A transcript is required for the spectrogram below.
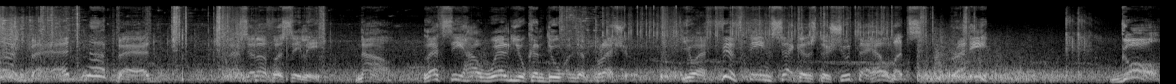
Not bad, not bad. That's enough, Vasily. Now, let's see how well you can do under pressure. You have 15 seconds to shoot the helmets. Ready? Go!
